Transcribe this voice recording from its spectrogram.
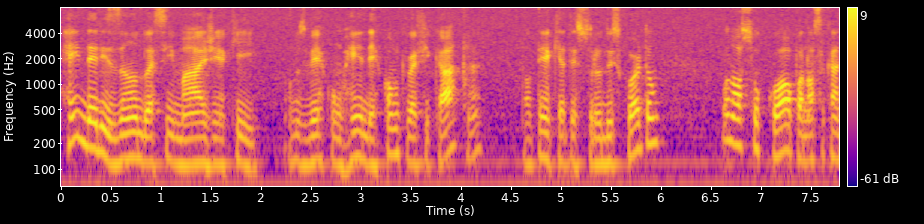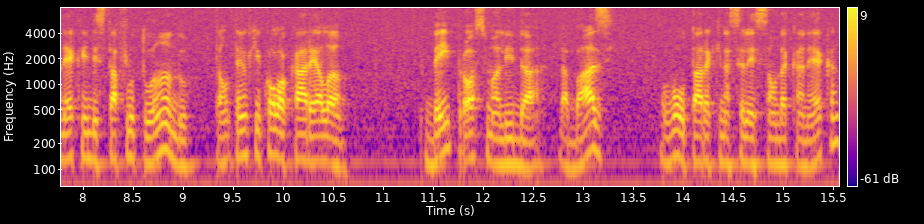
renderizando essa imagem aqui, vamos ver com o render como que vai ficar, né? Então tem aqui a textura do Squirtle, o nosso copo, a nossa caneca ainda está flutuando, então tenho que colocar ela bem próxima ali da, da base. Vou voltar aqui na seleção da caneca,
